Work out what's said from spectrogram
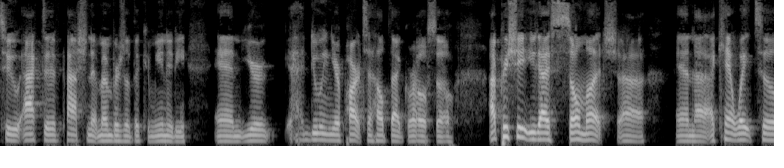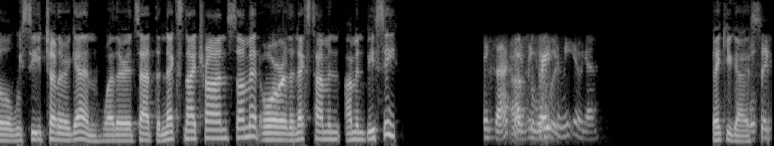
to active, passionate members of the community, and you're doing your part to help that grow. So I appreciate you guys so much. Uh, and uh, I can't wait till we see each other again, whether it's at the next Nitron Summit or the next time in, I'm in BC. Exactly. Absolutely. It'd be great to meet you again. Thank you, guys. We'll take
